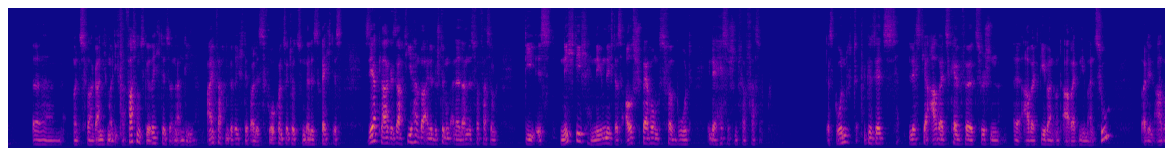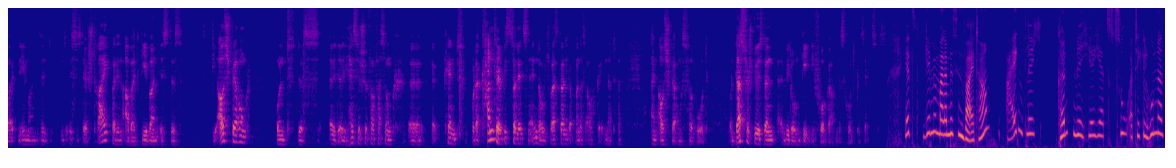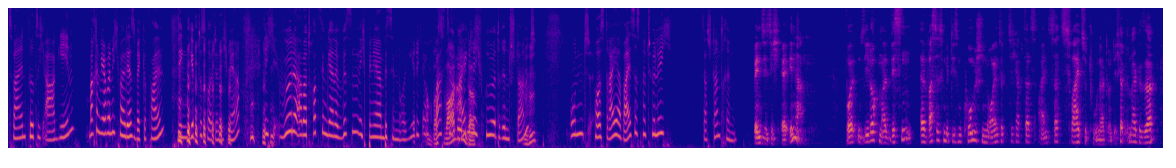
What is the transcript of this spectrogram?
ähm, und zwar gar nicht mal die Verfassungsgerichte, sondern die einfachen Gerichte, weil es vorkonstitutionelles Recht ist, sehr klar gesagt, hier haben wir eine Bestimmung einer Landesverfassung, die ist nichtig, nämlich das Aussperrungsverbot in der hessischen Verfassung. Das Grundgesetz lässt ja Arbeitskämpfe zwischen äh, Arbeitgebern und Arbeitnehmern zu. Bei den Arbeitnehmern sind, ist es der Streik, bei den Arbeitgebern ist es die Aussperrung und das, äh, die hessische Verfassung äh, kennt oder kannte bis zur letzten Änderung, ich weiß gar nicht, ob man das auch geändert hat, ein Aussperrungsverbot. Und das verstößt dann wiederum gegen die Vorgaben des Grundgesetzes. Jetzt gehen wir mal ein bisschen weiter. Eigentlich könnten wir hier jetzt zu Artikel 142a gehen. Machen wir aber nicht, weil der ist weggefallen. Den gibt es heute nicht mehr. Ich würde aber trotzdem gerne wissen, ich bin ja ein bisschen neugierig auch, Was was, war da eigentlich das? früher drin stand. Mhm. Und Horst Dreier weiß es natürlich, das stand drin. Wenn Sie sich erinnern, wollten Sie doch mal wissen, äh, was es mit diesem komischen 79 Absatz 1 Satz 2 zu tun hat. Und ich habe immer gesagt,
